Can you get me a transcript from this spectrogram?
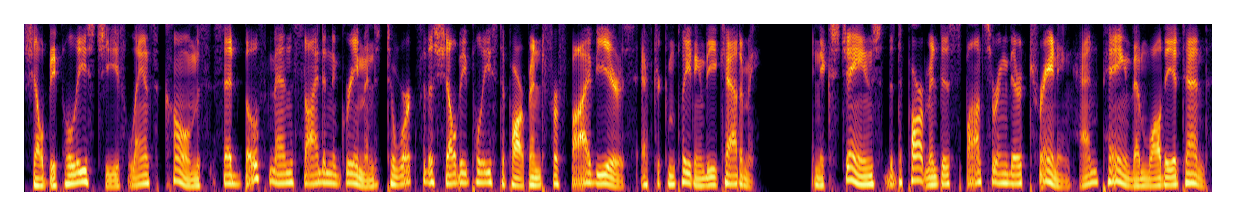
Shelby Police Chief Lance Combs said both men signed an agreement to work for the Shelby Police Department for five years after completing the academy. In exchange, the department is sponsoring their training and paying them while they attend.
